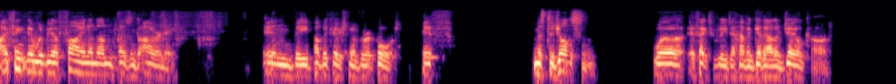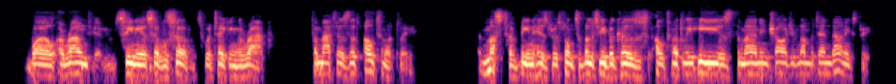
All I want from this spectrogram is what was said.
I think there would be a fine and unpleasant irony in the publication of the report if Mr. Johnson were effectively to have a get out of jail card, while around him senior civil servants were taking the rap for matters that ultimately must have been his responsibility because ultimately he is the man in charge of number 10 Downing Street.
